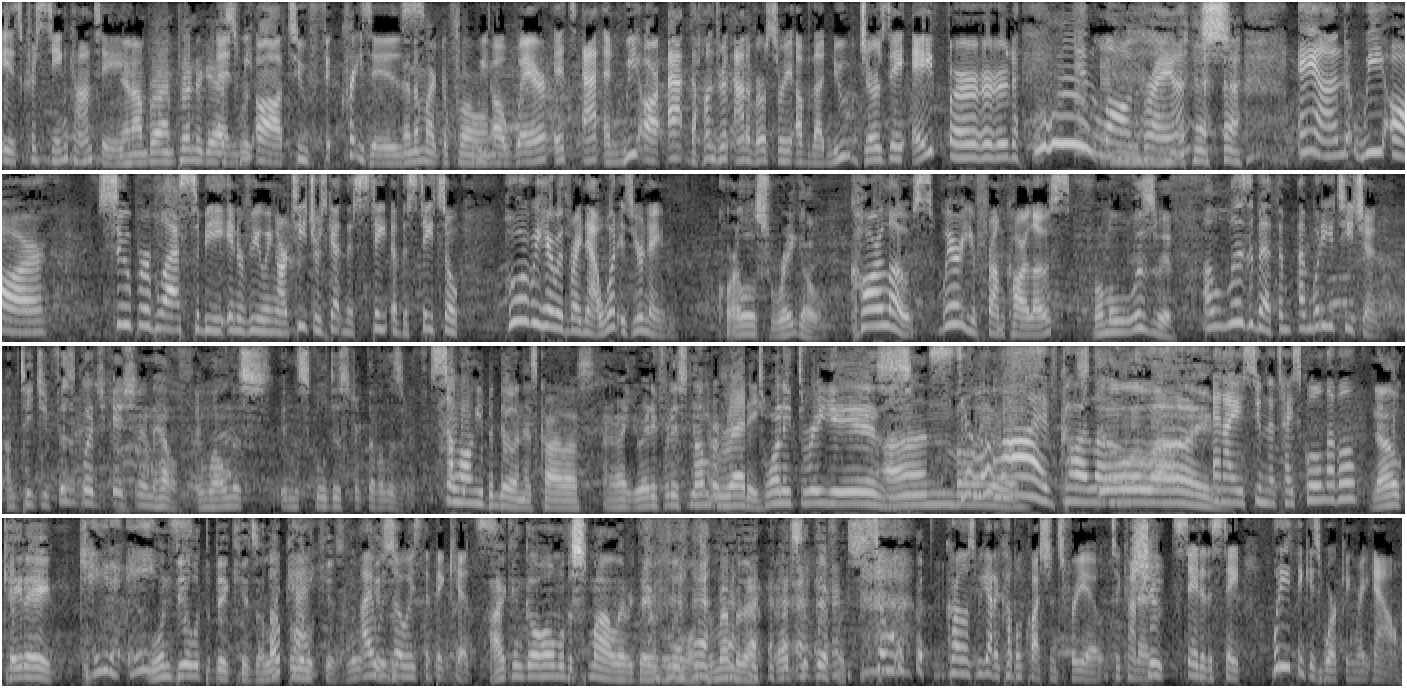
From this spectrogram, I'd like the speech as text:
Is Christine Conti. And I'm Brian Prendergast. And we are two fit crazies. And a microphone. We are where it's at, and we are at the 100th anniversary of the New Jersey AHPERD in Long Branch. and we are super blessed to be interviewing our teachers, getting the state of the state. So, who are we here with right now? What is your name? Carlos Rago. Carlos. Where are you from, Carlos? From Elizabeth. Elizabeth. And, and what are you teaching? I'm teaching physical education and health and wellness in the school district of Elizabeth. So, How long you been doing this, Carlos? All right, you ready for this number? Ready. 23 years. Still alive, Carlos. Still alive. And I assume that's high school level? No, K to 8. K to 8. Wouldn't deal with the big kids. I like okay. the little kids. Little I kids was are, always the big kids. I can go home with a smile every day with the little ones. Remember that. That's the difference. So, Carlos, we got a couple questions for you to kind of Shoot. state of the state. What do you think is working right now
